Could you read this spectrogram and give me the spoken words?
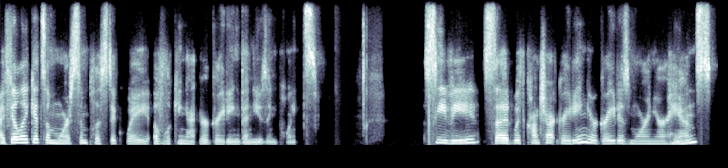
I feel like it's a more simplistic way of looking at your grading than using points. CV said with contract grading, your grade is more in your hands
